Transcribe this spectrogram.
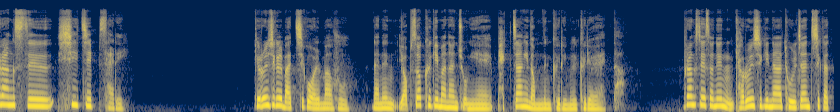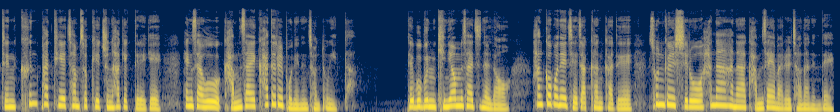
프랑스 시집살이 결혼식을 마치고 얼마 후 나는 엽서 크기만 한 종이에 100장이 넘는 그림을 그려야 했다. 프랑스에서는 결혼식이나 돌잔치 같은 큰 파티에 참석해 준 하객들에게 행사 후 감사의 카드를 보내는 전통이 있다. 대부분 기념 사진을 넣어 한꺼번에 제작한 카드에 손글씨로 하나하나 감사의 말을 전하는데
